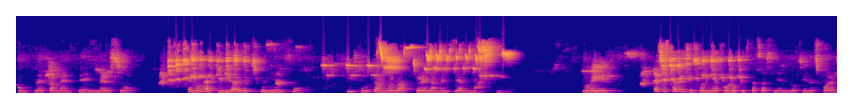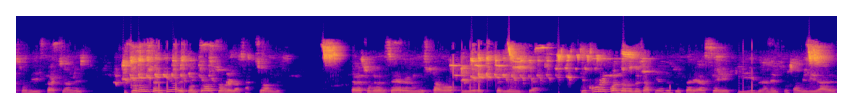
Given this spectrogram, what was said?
completamente inmerso en una actividad y experiencia, disfrutándola plenamente al máximo. Fluir es estar en sintonía con lo que estás haciendo, sin esfuerzo ni distracciones y con un sentido de control sobre las acciones. Eres un gran ser en un estado óptimo de experiencia. ¿Qué ocurre cuando los desafíos de tus tareas se equilibran en tus habilidades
